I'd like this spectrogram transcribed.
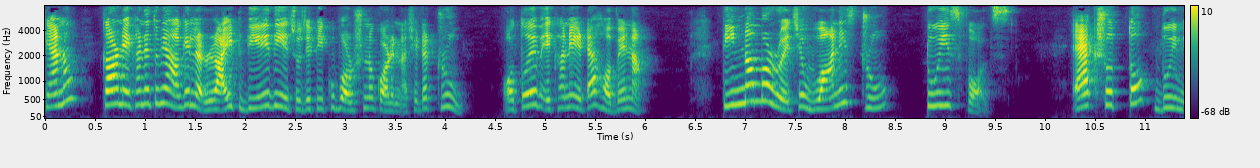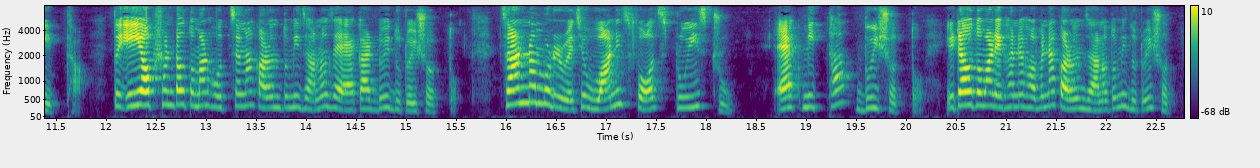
কেন? কারণ এখানে তুমি আগে রাইট দিয়েই দিয়েছ যে পিকু পড়াশোনা করে না, সেটা ট্রু অতএব এখানে এটা হবে না। তিন নম্বর রয়েছে one is true two is false এক সত্য, দুই মিথ্যা। তো এই অপশনটাও তোমার হচ্ছে না, কারণ তুমি জানো যে এক আর দুই দুটোই সত্য। চার নম্বরে রয়েছে one is false two is true এক মিথ্যা, দুই সত্য। এটাও তোমার এখানে হবে না, কারণ জানো তুমি দুটোই সত্য।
